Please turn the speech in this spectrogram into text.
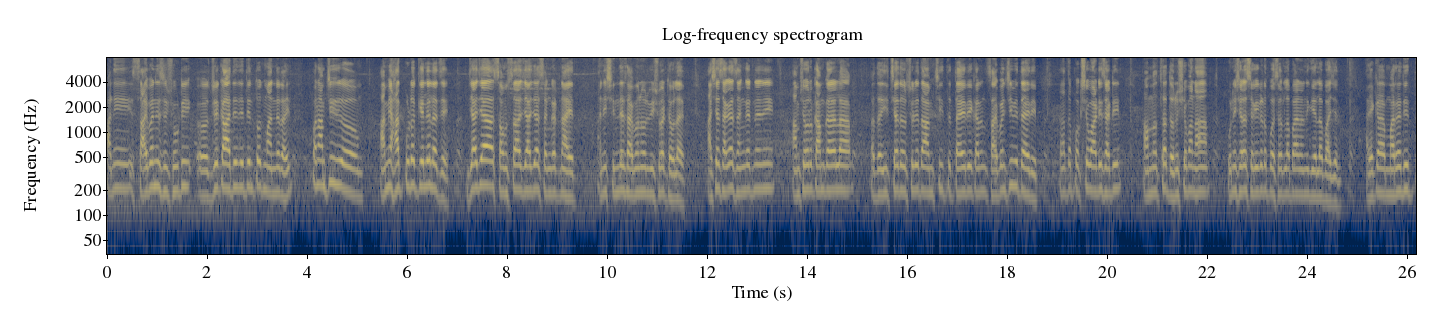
आणि साहेबांनी शेवटी जे का आदेश देतील तोच मान्य राहील. पण आमची आम्ही हात पुढं केलेलाच आहे. ज्या ज्या संस्था ज्या ज्या संघटना आहेत आणि शिंदे साहेबांवर विश्वास ठेवला आहे अशा सगळ्या संघटनेने आमच्यावर काम करायला आता इच्छा दर्शवली. तर आमची तर तयारी आहे कारण साहेबांची बी तयारी आहे. पण आता पक्षवाढीसाठी आमचा धनुष्यबाण हा पुणे शहरात सगळीकडे पसरला पाहिजे आणि गेला पाहिजे. एका मर्यादित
